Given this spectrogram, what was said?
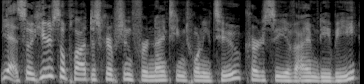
yeah, so here's the plot description for 1922, courtesy of IMDb.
